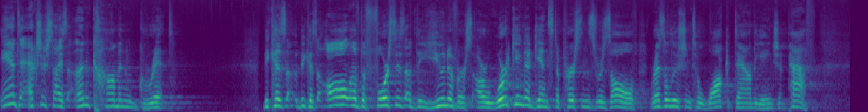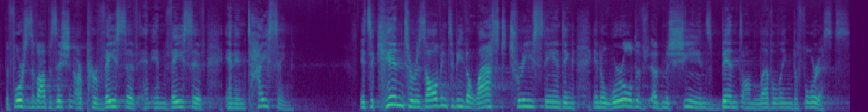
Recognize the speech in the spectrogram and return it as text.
and to exercise uncommon grit. Because, because all of the forces of the universe are working against a person's resolve, resolution to walk down the ancient path. The forces of opposition are pervasive and invasive and enticing. It's akin to resolving to be the last tree standing in a world of, of, machines bent on leveling the forests.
